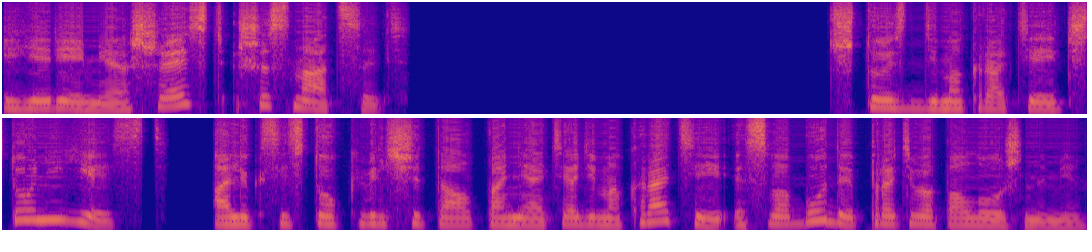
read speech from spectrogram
Иеремия 6:16 Что есть демократия и что не есть? Алексис Токвиль считал понятия демократии и свободы противоположными.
